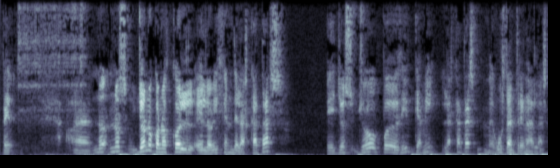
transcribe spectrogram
pe, uh, no, no, yo no conozco el, el, origen de las catas. Eh, yo, yo puedo decir que a mí las catas me gusta entrenarlas.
